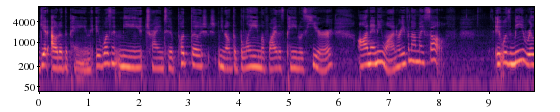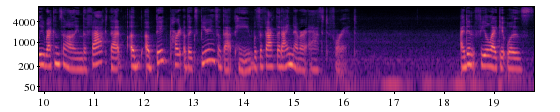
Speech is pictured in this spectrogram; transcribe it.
get out of the pain. It wasn't me trying to put the you know the blame of why this pain was here on anyone or even on myself it was me really reconciling the fact that a, a big part of the experience of that pain was the fact that I never asked for it. I didn't feel like it was,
